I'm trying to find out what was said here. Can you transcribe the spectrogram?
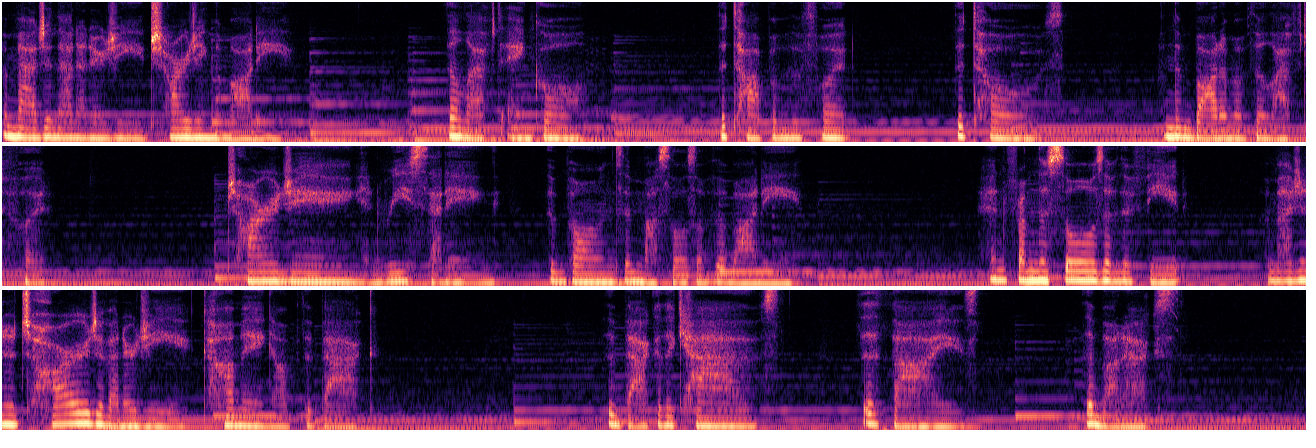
Imagine that energy charging the body the left ankle, the top of the foot, the toes, and the bottom of the left foot. Charging and resetting the bones and muscles of the body. And from the soles of the feet, imagine a charge of energy coming up the back, the back of the calves, the thighs, the buttocks,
